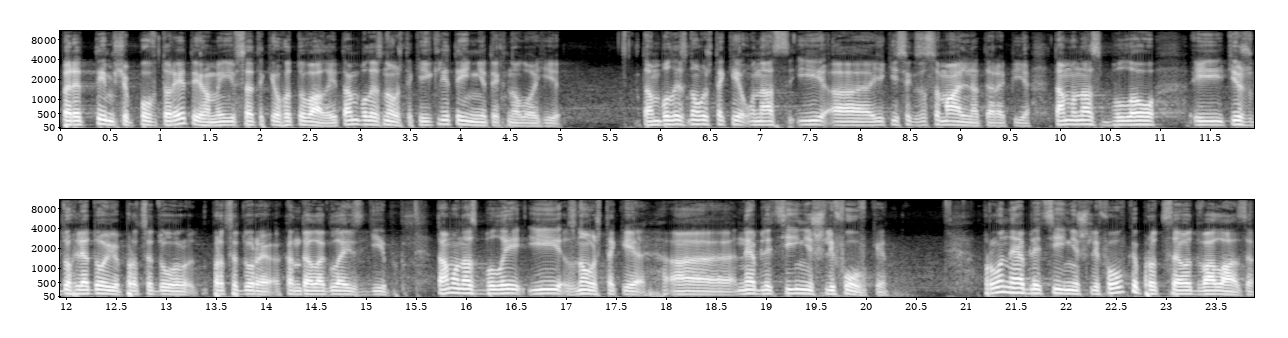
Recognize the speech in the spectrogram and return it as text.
перед тим, щоб повторити його, ми її все-таки готували. І там були знову ж таки і клітинні технології. Там були знову ж таки у нас і е, якісь екзосомальна терапія. Там у нас було і ті ж доглядові процедури, процедури Candela Glaze Deep. Там у нас були і знову ж таки е, неабляційні шліфовки. Про неабляційні шліфовки, про СО2 лазер.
